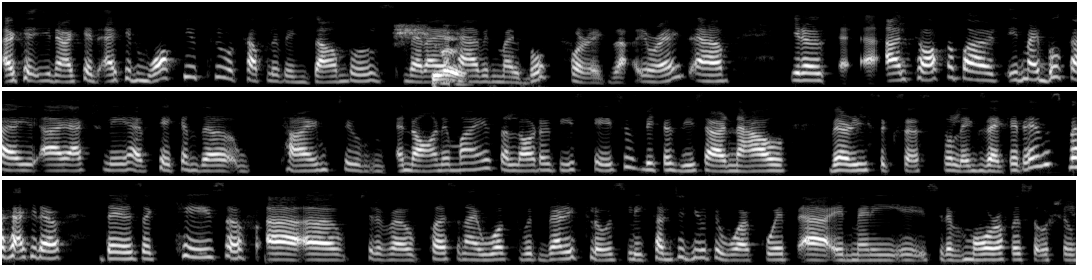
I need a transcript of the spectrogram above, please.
I can, you know, I can, I can walk you through a couple of examples that sure. I have in my book, for example, right? Um, you know i'll talk about in my book i i actually have taken the time to anonymize a lot of these cases because these are now very successful executives. But you know there's a case of uh, a sort of a person i worked with very closely continue to work with uh, in many sort of more of a social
